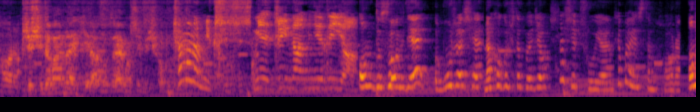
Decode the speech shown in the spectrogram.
chora. Przecież Ci dawałem leki rano, to jak masz nie być chory? Czemu na mnie krzyczysz? Nie, Gina, mnie ryja. On dosłownie oburza się na kogoś, kto powiedział, źle się czuję, chyba jestem chora. On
